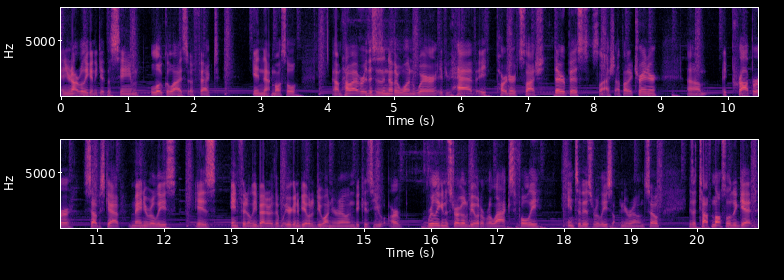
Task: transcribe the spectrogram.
And you're not really gonna get the same localized effect in that muscle. Um, however, this is another one where if you have a partner slash therapist slash athletic trainer, um, a proper subscap manual release is infinitely better than what you're gonna be able to do on your own because you are really gonna struggle to be able to relax fully into this release on your own. So it's a tough muscle to get.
